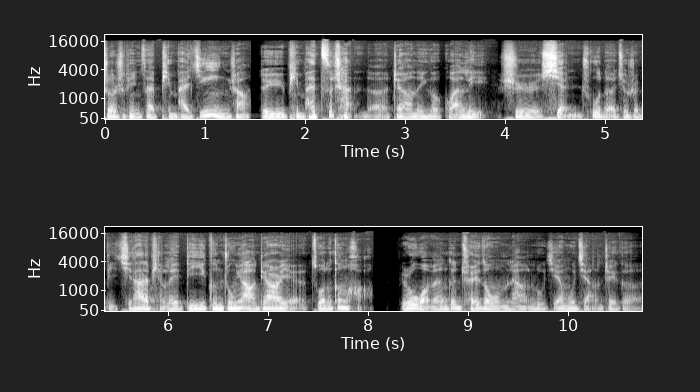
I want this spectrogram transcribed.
奢侈品在品牌经营上，对于品牌资产的这样的一个管理是显著的，就是比其他的品类，第一更重要，第二也做得更好。比如我们跟锤总，我们俩录节目讲这个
